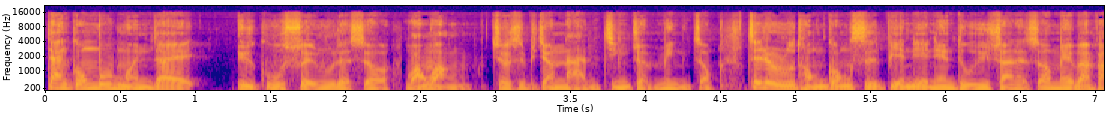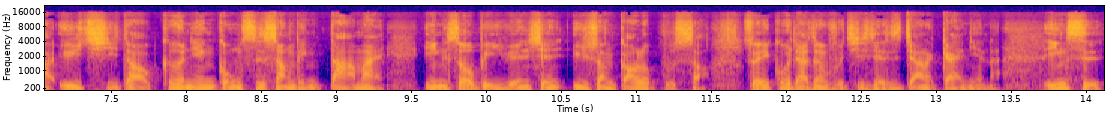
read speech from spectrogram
但公部门在预估税入的时候，往往就是比较难精准命中。这就如同公司编列年度预算的时候，没办法预期到隔年公司商品大卖，营收比原先预算高了不少。所以国家政府其实也是这样的概念了。因此，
